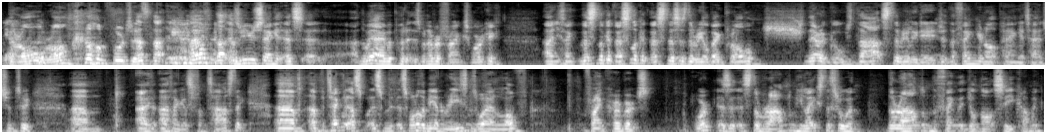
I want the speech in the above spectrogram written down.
yeah. they're all wrong. Unfortunately, that's that. I often that as you were saying it, it's uh, the way I would put it is whenever Frank's working, and you think this, look at this, look at this, this is the real big problem. There it goes. That's the really danger. The thing you're not paying attention to. Um, I, I think it's fantastic, um, and particularly that's it's, it's one of the main reasons why I love Frank Herbert's work. Is it, it's the random. He likes to throw in the random, the thing that you'll not see coming,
